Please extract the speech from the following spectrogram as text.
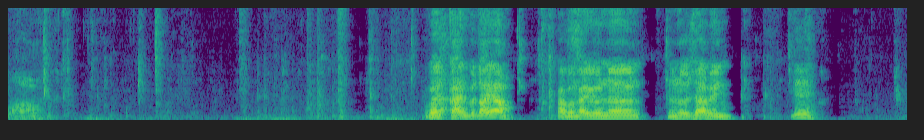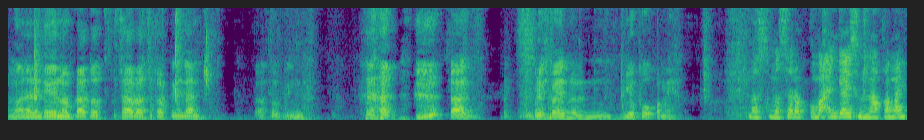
Wow. Guys, kain po tayo. Habang kayo na nanonood sa amin, hindi. Mga na kayo ng plato at kutsara at saka pinggan. Plato, pinggan. Tag. Siyempre, sabayan na rin niyo po kami. Mas masarap kumain guys, mga kamay.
